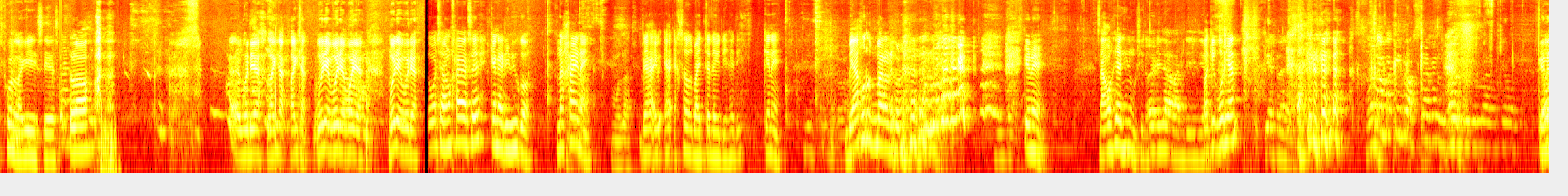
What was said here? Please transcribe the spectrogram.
ফোন লাগি আছে বঢ়িয়া লাগি থাক লাগি থাক বঢ়িয়া বঢ়িয়া বঢ়িয়া বঢ়িয়া বঢ়িয়া তই চাউন খাই আছে কেনে ৰিভিউ ক না খাই নাই দে এ- এ- এক চামুচ বাইটা লৈ দি দি কেনে বেয়া সৰুত মাৰা দেখোন কেনে নাকৰ খেয়াখিনি মুচি থৈ। বাকী কৰিয়ান কেনে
